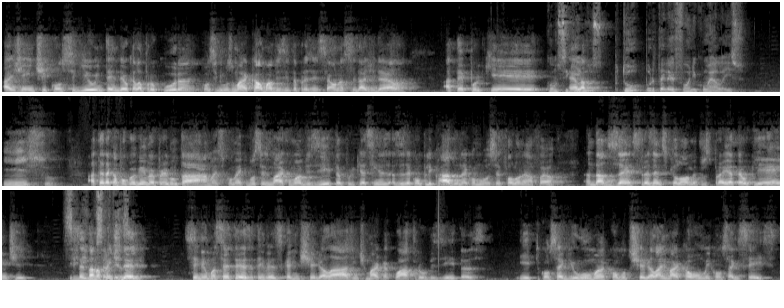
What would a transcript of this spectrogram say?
A gente conseguiu entender o que ela procura, conseguimos marcar uma visita presencial na cidade dela, até porque. Conseguimos ela... tu por telefone com ela, é isso? Isso. Até daqui a pouco alguém vai perguntar, ah, mas como é que vocês marcam uma visita? Porque assim, às vezes é complicado, né? Como você falou, né, Rafael? Andar 200, 300 quilômetros para ir até o cliente Sem e sentar na frente certeza. dele. Sem nenhuma certeza. Tem vezes que a gente chega lá, a gente marca quatro visitas e tu consegue uma, como tu chega lá e marca uma e consegue seis.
